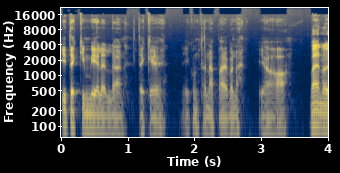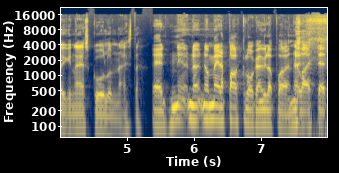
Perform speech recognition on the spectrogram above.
itsekin mielellään tekee niinku tänä päivänä. Ja Mä en ole ikinä edes kuullut näistä. Ei, ne, ne, ne on meidän palkkaluokan yläpuolella ne laitteet.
